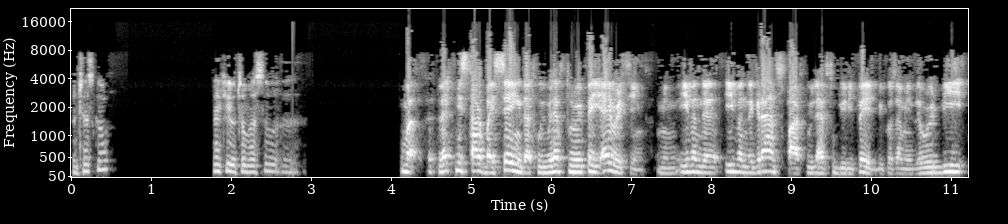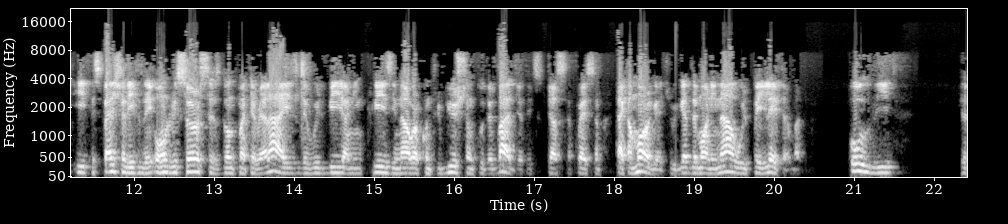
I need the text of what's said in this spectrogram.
Francesco? Thank you, Tommaso. Uh, well, let me start by saying that we will have to repay everything. I mean, even the even the grants part will have to be repaid because I mean there will be, especially if the own resources don't materialize, there will be an increase in our contribution to the budget. It's just a question like a mortgage. We get the money now, we'll pay later, but all the uh,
